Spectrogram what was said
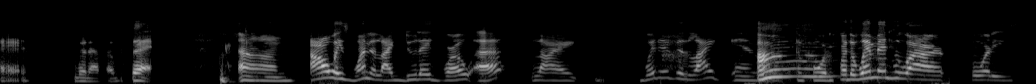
past whatever but um i always wonder like do they grow up like what is it like in Um, the 40s for the women who are 40s?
